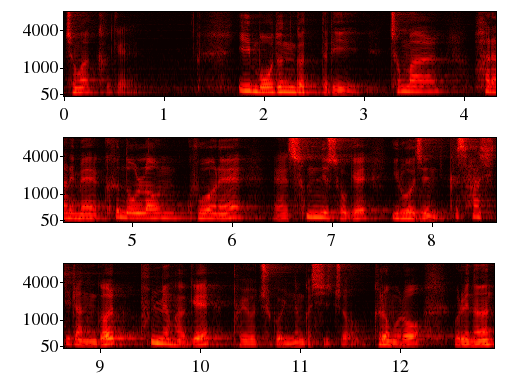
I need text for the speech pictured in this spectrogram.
정확하게 이 모든 것들이 정말 하나님의 그 놀라운 구원의 섭리 속에 이루어진 그 사실이라는 걸 분명하게 보여주고 있는 것이죠. 그러므로 우리는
